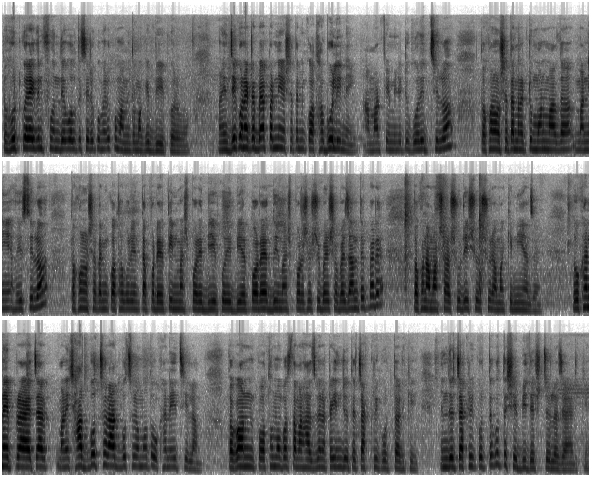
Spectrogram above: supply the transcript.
তো হুট করে একদিন ফোন দিয়ে বলতেছে এরকম এরকম, আমি তোমাকে বিয়ে করব। মানে যে কোনো একটা ব্যাপার নিয়ে ওর সাথে আমি কথা বলি নাই। আমার ফ্যামিলি একটু গরিব ছিল, তখন ওর সাথে আমার একটু মন মাদা মানে হয়েছিল, তখন ওর সাথে আমি কথা বলি তারপরে তিন মাস পরে বিয়ে করি, বিয়ের পরে দুই মাস পরে শ্বশুরবাড়ি সবাই জানতে পারে, তখন আমার শাশুড়ি, শ্বশুর আমাকে নিয়ে যায়। তো ওখানে প্রায় চার মানে সাত বছর, আট বছরের মতো ওখানেই ছিলাম। তখন প্রথম অবস্থা আমার হাজব্যান্ড একটা এনজিওতে চাকরি করতো আর কি। এনজিও চাকরি করতে করতে সে বিদেশ চলে যায় আর কি।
